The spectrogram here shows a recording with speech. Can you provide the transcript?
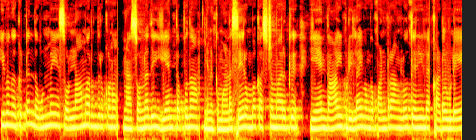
இவங்க கிட்ட இந்த உண்மையை சொல்லாம இருந்திருக்கணும். நான் சொன்னது ஏன் தப்பு தான் எனக்கு மனசே ரொம்ப கஷ்டமா இருக்கு. ஏன் தான் இப்படிலாம் இவங்க பண்றாங்களோ தெரியல. கடவுளே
